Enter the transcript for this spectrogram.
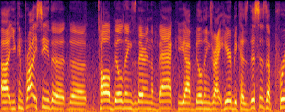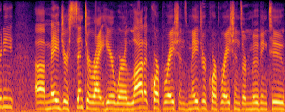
uh, you can probably see the, the tall buildings there in the back. You got buildings right here because this is a pretty uh, major center right here where a lot of corporations, major corporations are moving to.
